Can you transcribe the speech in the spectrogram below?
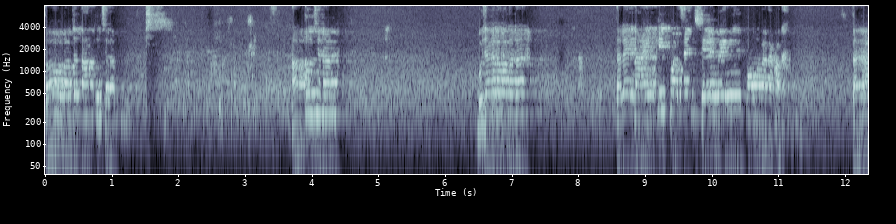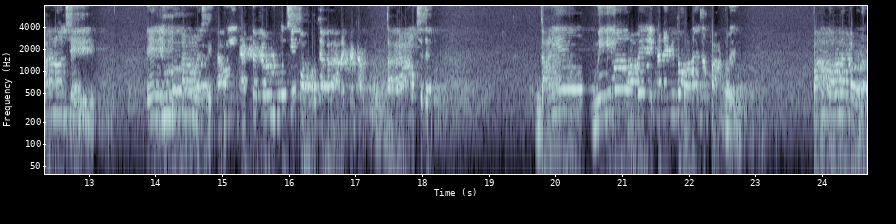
সব হাত তুলছে না। হাত তুলছে না। বুঝা গেল কথাটা? তাহলে নাইনটি পার্সেন্ট ছেলে মেয়ে কোমর ব্যথা করে। তার কারণ হচ্ছে এর দুটো কারণ আছে। আমি একটা কারণ বলছি, পরবর্তী আবার আরেকটা কারণ বলব। তার কারণ হচ্ছে দেখো দাঁড়িয়ে মিনিমাম ভাবে এখানে কিন্তু অনেকজন পান করে। পান করো না করো না।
